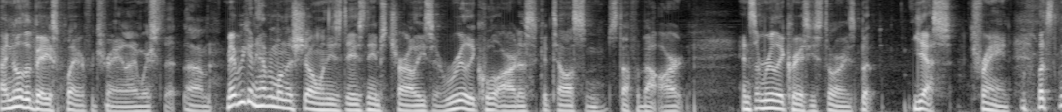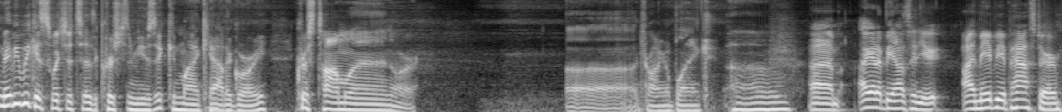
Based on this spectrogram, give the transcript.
I know the bass player for Train. I wish that um, maybe we can have him on the show one of these days. His name's Charlie. He's a really cool artist. Could tell us some stuff about art and some really crazy stories. But yes, Train. Let's maybe we can switch it to the Christian music in my category. Chris Tomlin or uh, drawing a blank. Um, Um, I got to be honest with you. I may be a pastor,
